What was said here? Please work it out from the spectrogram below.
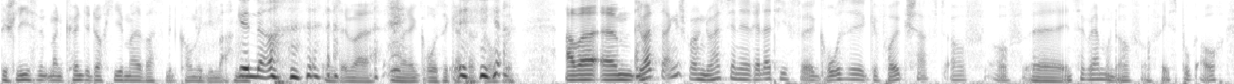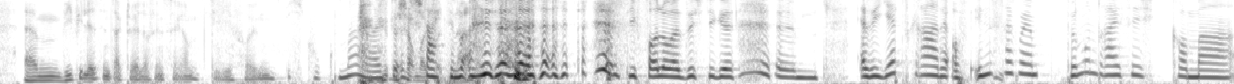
beschließen, man könnte doch hier mal was mit Comedy machen. Genau. Das ist immer, immer eine große Katastrophe. Ja. Aber ähm, du hast es angesprochen, du hast ja eine relativ äh, große Gefolgschaft auf, auf äh, Instagram und auf, auf Facebook auch. Ähm, wie viele sind es aktuell auf Instagram, die dir folgen? Ich guck mal, ich glaube, es steigt immer. die Follower-Süchtige. Ähm, also jetzt gerade auf Instagram 35,9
